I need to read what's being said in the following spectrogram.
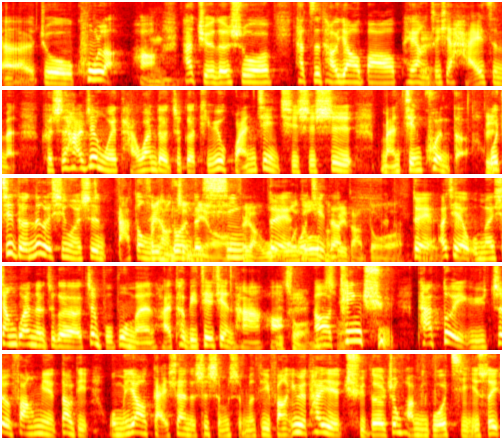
呃就哭了。哈，他觉得说他自掏腰包培养这些孩子们，可是他认为台湾的这个体育环境其实是蛮艰困的。我记得那个新闻是打动了很多人的心，对，我记得。被打动哦。对，而且我们相关的这个政府部门还特别接见他哈，没错，然后听取他对于这方面到底我们要改善的是什么什么地方，因为他也取得中华民国籍，所以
